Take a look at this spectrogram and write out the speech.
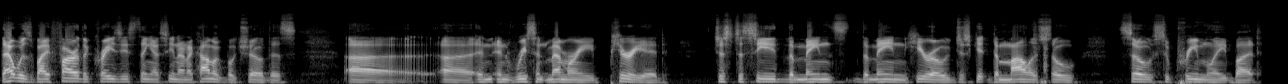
That was by far the craziest thing I've seen on a comic book show this uh, uh, in, in recent memory. Period. Just to see the main the main hero just get demolished so so supremely, but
